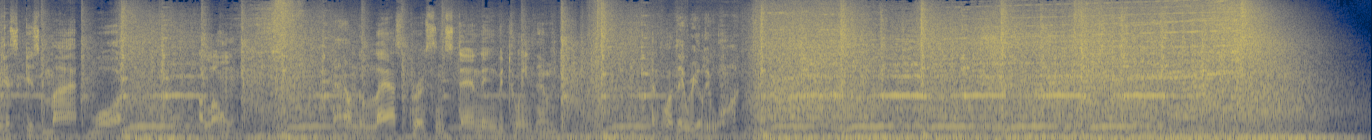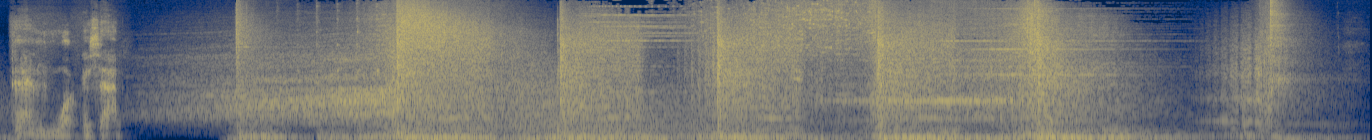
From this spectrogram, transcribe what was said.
This is my war alone. And I'm the last person standing between them and what they really want. And what is that?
